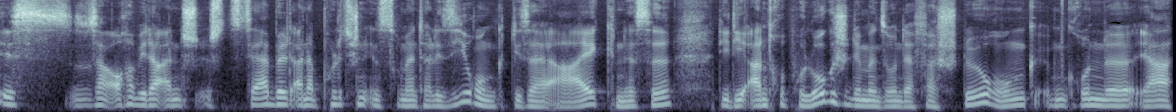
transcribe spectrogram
ist sozusagen auch wieder ein Zerrbild einer politischen Instrumentalisierung dieser Ereignisse, die die anthropologische Dimension der Verstörung im Grunde ja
